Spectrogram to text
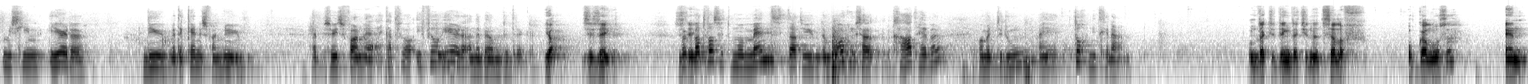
misschien eerder, nu met de kennis van nu, heb je zoiets van, eh, ik had wel veel eerder aan de bel moeten trekken. Ja, zeer zeker. Zeer Wat, zeker. wat was het moment dat u de mogelijkheid zou gehad hebben om het te doen en je hebt het toch niet gedaan? Omdat je denkt dat je het zelf op kan lossen. En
